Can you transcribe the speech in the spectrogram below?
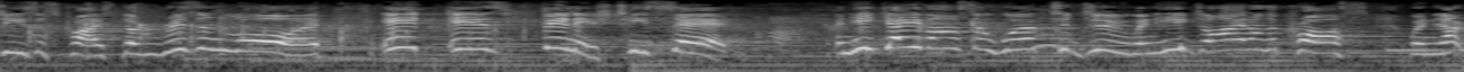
Jesus Christ, the risen Lord. It is finished, he said. And he gave us a work to do when he died on the cross, when that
